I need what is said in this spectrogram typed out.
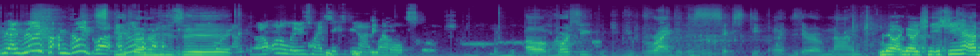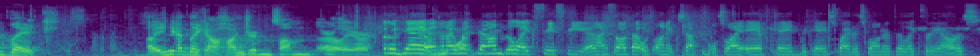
I really, I'm really glad. I really hope I Speedrunner have to get music. because I don't want to lose my 69 levels. Oh, of course you you grinded to 60.09. No, no, he he had like Smart about this. uh, he had like a hundred and something earlier. The other day, and then I went down to like 50, and I thought that was unacceptable, so I AFK'd the cave spider spawner for like three hours.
